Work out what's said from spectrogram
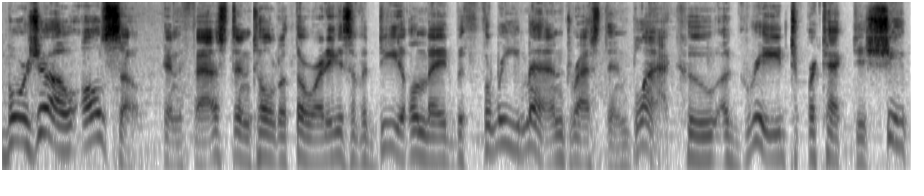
Bourgeot also confessed and told authorities of a deal made with three men dressed in black who agreed to protect his sheep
